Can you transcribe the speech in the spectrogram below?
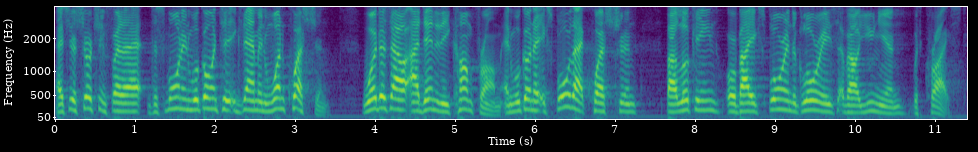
As you're searching for that this morning, we're going to examine one question Where does our identity come from? And we're going to explore that question by looking or by exploring the glories of our union with Christ.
